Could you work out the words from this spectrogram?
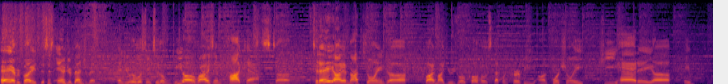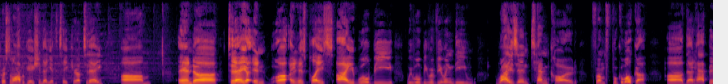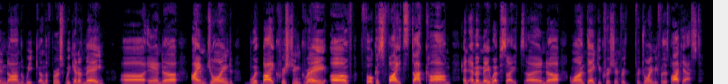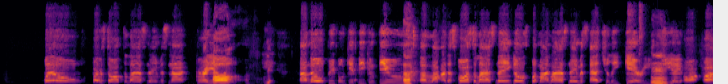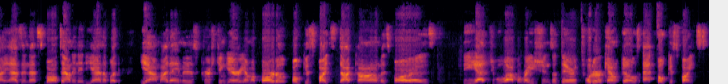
Hey, everybody, this is Andrew Benjamin, and you are listening to the We Are Rising podcast. Uh, today, I am not joined uh, by my usual co host, Declan Kirby. Unfortunately, he had a, uh, a personal obligation that he had to take care of today. Um, and uh, today, in, uh, in his place, I will be we will be reviewing the Rizin 10 card from Fukuoka uh, that happened on the week on the first weekend of May, uh, and uh, I am joined with by Christian Gray of FocusFights.com, an MMA website, and uh, I want to thank you, Christian, for for joining me for this podcast. Well, first off, the last name is not Gray. Oh, yeah. I know people get me confused Uh. a lot as far as the last name goes, but my last name is actually Gary, Mm. G A R Y, as in that small town in Indiana. But yeah, my name is Christian Gary. I'm a part of FocusFights.com as far as the actual operations of their Twitter account goes at Focus Fights.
